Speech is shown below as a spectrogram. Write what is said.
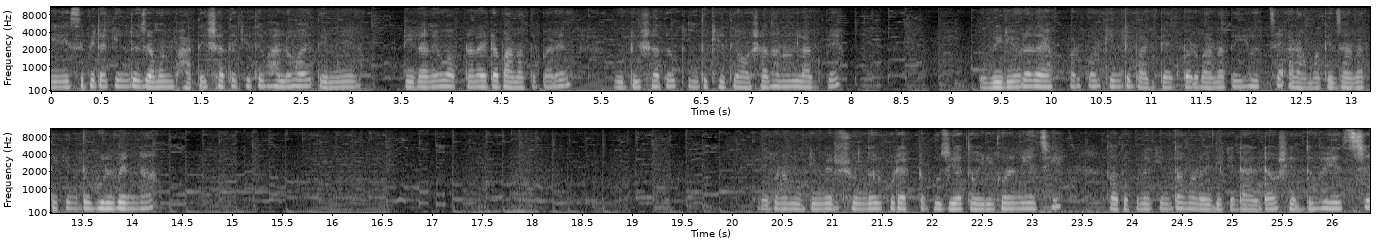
এই রেসিপিটা কিন্তু যেমন ভাতের সাথে খেতে ভালো হয়, তেমনি ডিনারেও আপনারা এটা বানাতে পারেন। রুটির সাথেও কিন্তু খেতে অসাধারণ লাগবে। তো ভিডিওটা দেখার পর কিন্তু বাড়িতে একবার বানাতেই হচ্ছে, আর আমাকে জানাতে কিন্তু ভুলবেন না। দেখুন, আমি ডিমের সুন্দর করে একটা ভুজিয়া তৈরি করে নিয়েছি। ততক্ষণে কিন্তু আমার ওইদিকে ডালটাও সেদ্ধ হয়ে এসছে।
